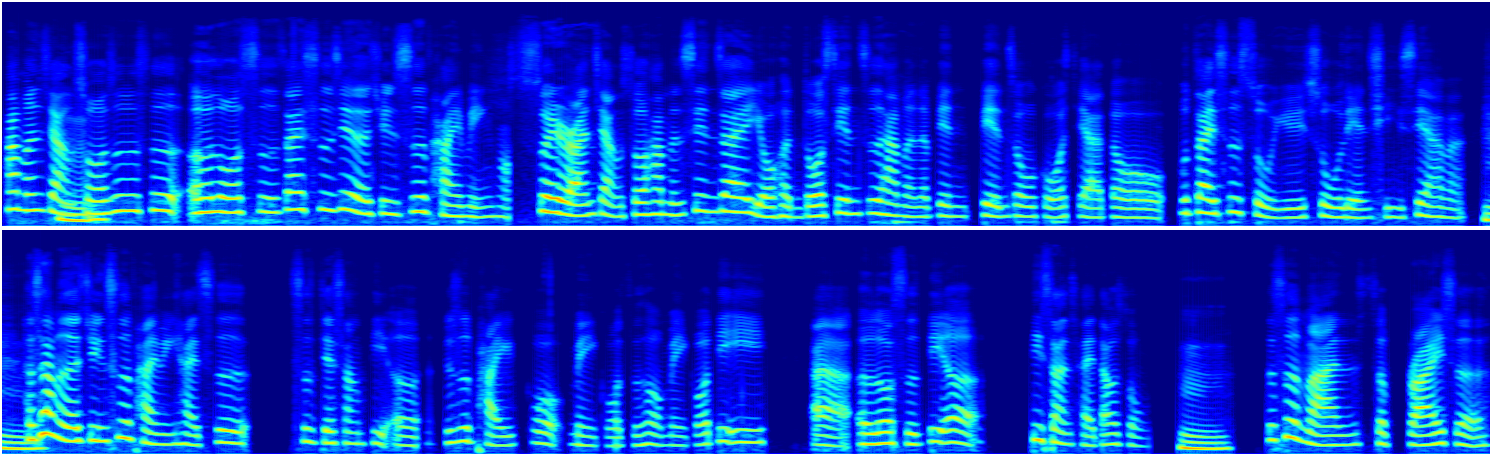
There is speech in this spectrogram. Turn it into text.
他们讲说，是不是俄罗斯在世界的军事排名？哈、嗯，虽然讲说他们现在有很多限制，他们的边边州国家都不再是属于苏联旗下嘛。嗯。可是他们的军事排名还是世界上第二，就是排过美国之后，美国第一，呃，俄罗斯第二，第三才到中。嗯。这是蛮 surprise 的。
